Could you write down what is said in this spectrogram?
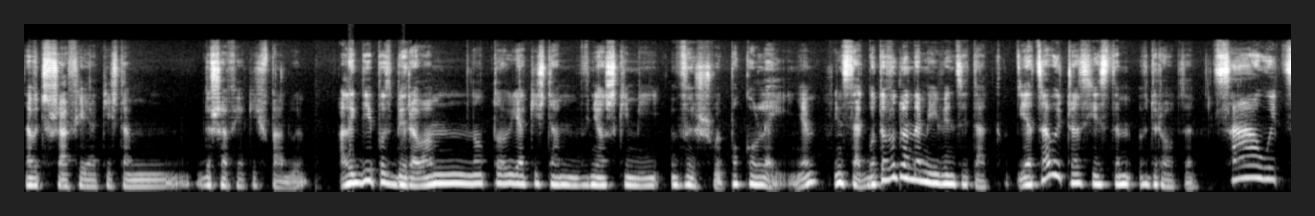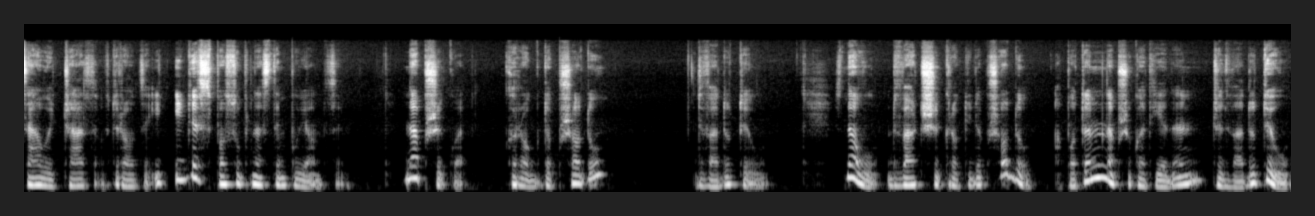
nawet w szafie jakieś tam, do szafy jakieś wpadły. Ale gdy je pozbierałam, no to jakieś tam wnioski mi wyszły po kolei, nie? Więc tak, bo to wygląda mniej więcej tak. Ja cały czas jestem w drodze. Cały, cały czas w drodze. I idę w sposób następujący. Na przykład krok do przodu, dwa do tyłu. Znowu dwa, trzy kroki do przodu, a potem na przykład jeden czy dwa do tyłu.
